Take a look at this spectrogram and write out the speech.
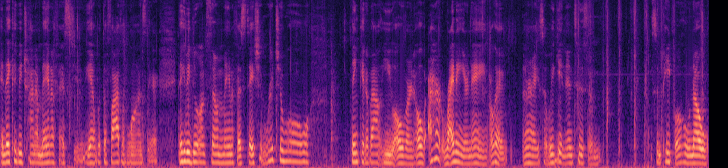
And they could be trying to manifest you. Yeah, with the Five of Wands there. They could be doing some manifestation ritual, thinking about you over and over. I heard writing your name. Okay, all right, so we're getting into some some people who know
